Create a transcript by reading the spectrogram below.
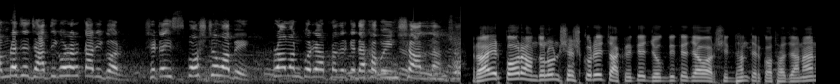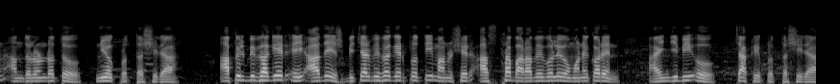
আমরা যে জাতি গড়ার কারিগর, সেটা স্পষ্টভাবে প্রমাণ করে আপনাদেরকে দেখাবো ইনশাআল্লাহ। রায়ের পর আন্দোলন শেষ করে চাকরিতে যোগ দিতে যাওয়ার সিদ্ধান্তের কথা জানান আন্দোলনরত নিয়োগ প্রত্যাশীরা আপিল বিভাগের এই আদেশ বিচার বিভাগের প্রতি মানুষের আস্থা বাড়াবে বলেও মনে করেন আইনজীবী ও চাকরি প্রত্যাশীরা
